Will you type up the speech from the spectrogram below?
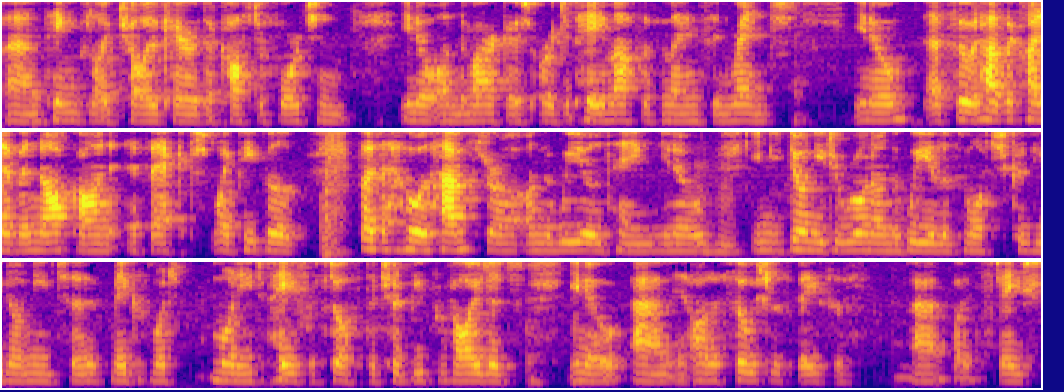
um, things like childcare that cost a fortune, you know, on the market or to pay massive amounts in rent, you know. Uh, so it has a kind of a knock on effect. Like people, it's like the whole hamster on the wheel thing, you know. Mm-hmm. You don't need to run on the wheel as much because you don't need to make as much money to pay for stuff that should be provided, you know, um, on a socialist basis uh, by the state.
